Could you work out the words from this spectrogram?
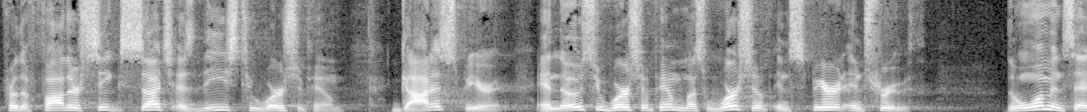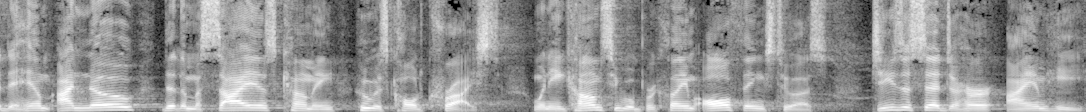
for the Father seeks such as these to worship him. God is spirit, and those who worship him must worship in spirit and truth. The woman said to him, I know that the Messiah is coming, who is called Christ. When he comes, he will proclaim all things to us. Jesus said to her, I am he,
